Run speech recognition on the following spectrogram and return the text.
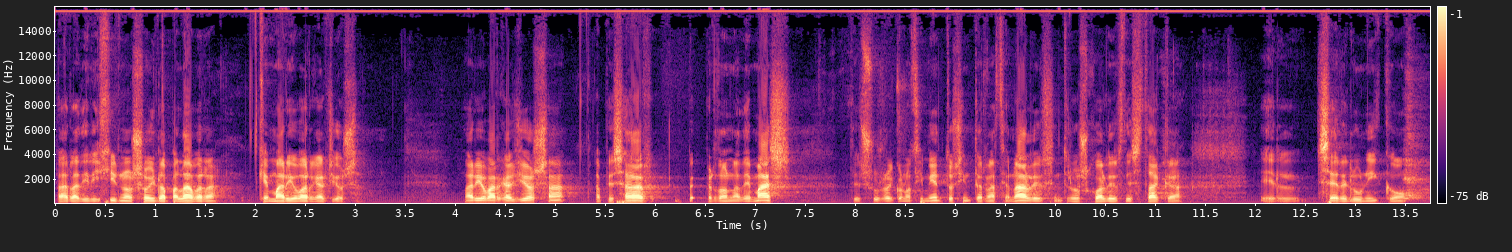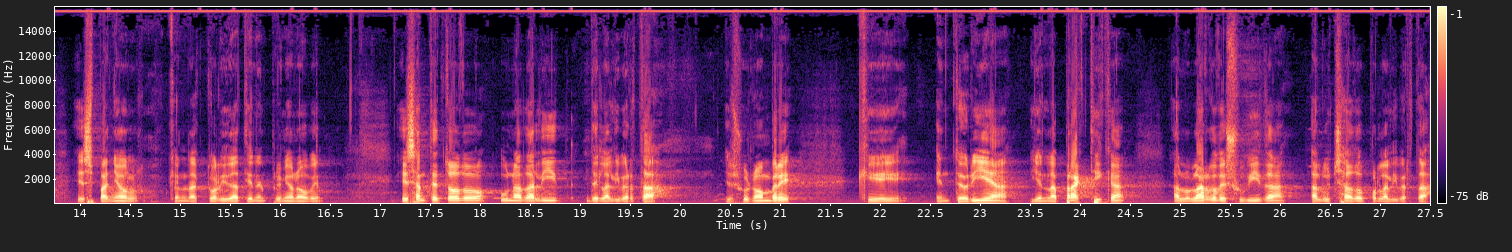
para dirigirnos hoy la palabra que Mario Vargas Llosa. Mario Vargas Llosa, a pesar, perdón, además de sus reconocimientos internacionales, entre los cuales destaca el ser el único español que en la actualidad tiene el premio Nobel, es ante todo una Dalí de la libertad. Es un hombre que en teoría y en la práctica a lo largo de su vida ha luchado por la libertad.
